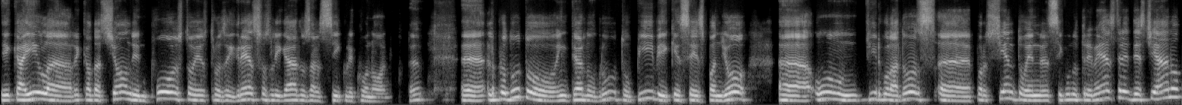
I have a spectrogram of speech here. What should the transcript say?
e caiu a arrecadação de imposto e outros ingressos ligados ao ciclo econômico. Né? É, o produto interno bruto, o PIB, que se expandiu uh, 1,2% uh, no segundo trimestre deste ano,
